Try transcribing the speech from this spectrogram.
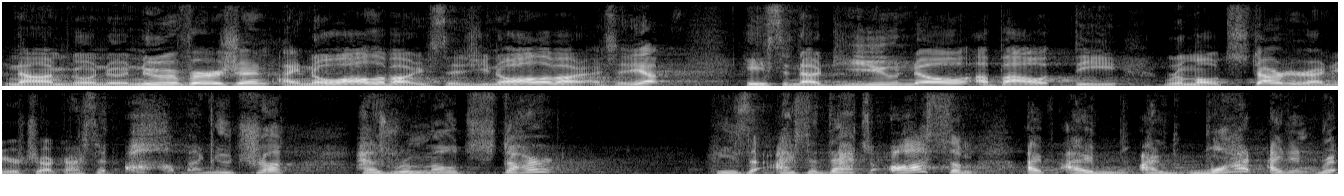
Now I'm going to a newer version. I know all about it. He says, You know all about it? I said, Yep. He said, Now, do you know about the remote starter on your truck? I said, Oh, my new truck has remote start? He said, I said, that's awesome. I, I, I want, I didn't, re-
